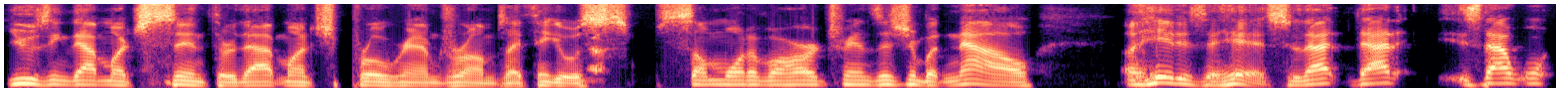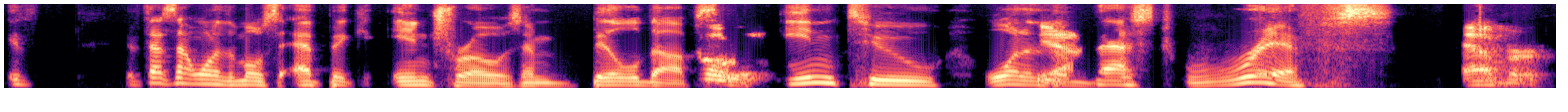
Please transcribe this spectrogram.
using that much synth or that much programmed drums, I think it was somewhat of a hard transition. But now a hit is a hit. So that that is that one if if that's not one of the most epic intros and build-ups Totally. into one of Yeah. the best riffs ever.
